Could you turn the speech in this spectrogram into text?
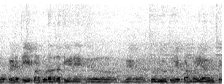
મોપેડ હતી એ પણ ગોડાદરાથી એણે ચોર્યું હતું. એ પણ મળી આવ્યું છે.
